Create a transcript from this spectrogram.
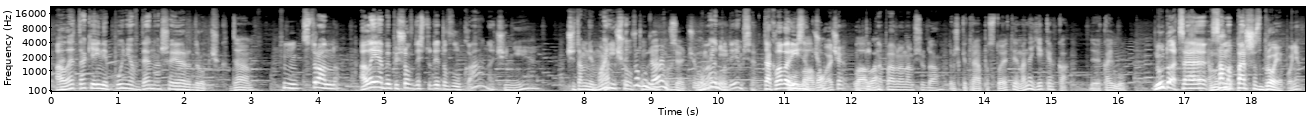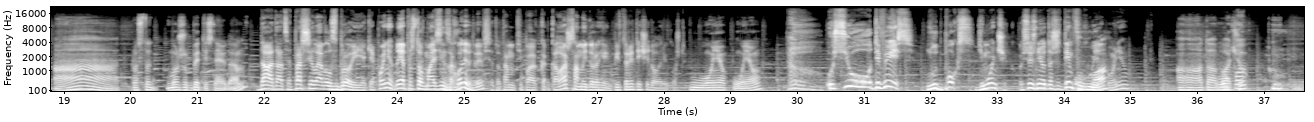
Але так я й не поняв, де наш аеродропчик. Да. Хм, странно. Але я би пішов десь туди до вулкана, чи ні? Чи там нема Так, нічого в тому прогуляємося, чому Погнали, ні? подивимося. Так, лава різня, чуваче. Лава. Тут, напевно, нам сюди. Трошки треба постояти. У мене є кірка. Диви, кайлу. Ну да, це А сама перша зброя, поняв? А, просто можу битись нею, да? Да, да, це перший левел зброї, як я поняв. Ну я просто в магазин заходив, дивився, то там, типа, калаш самий дорогий, півтори тисячі доларів коштує. Поняв, поняв. Ось, дивись! Лутбокс, Дімончик. Ось з нього навіть дим фугує, поняв? Ага, да, бачу.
